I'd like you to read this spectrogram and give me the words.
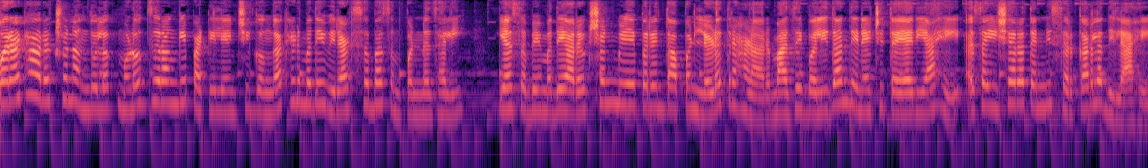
मराठा आरक्षण आंदोलक मनोज जरांगे पाटील यांची गंगाखेडमध्ये विराट सभा संपन्न झाली. या सभेमध्ये आरक्षण मिळेपर्यंत आपण लढत राहणार माझे बलिदान देण्याची तयारी आहे असा इशारा त्यांनी सरकारला दिला आहे.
